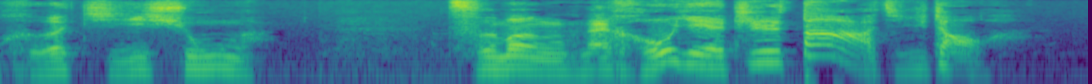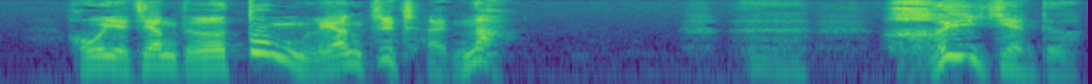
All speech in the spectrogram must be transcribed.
何吉凶啊？此梦乃侯爷之大吉兆啊！侯爷将得栋梁之臣呐、啊。呃，何以见得？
